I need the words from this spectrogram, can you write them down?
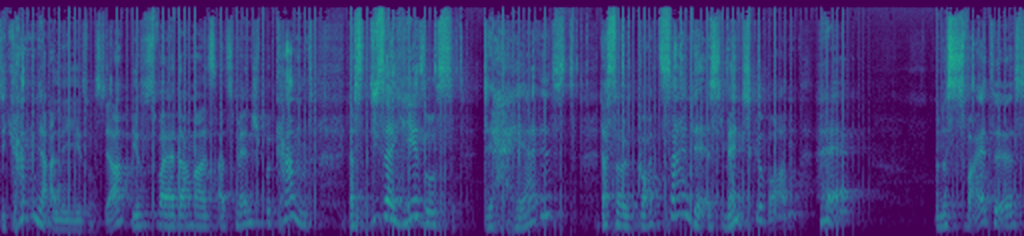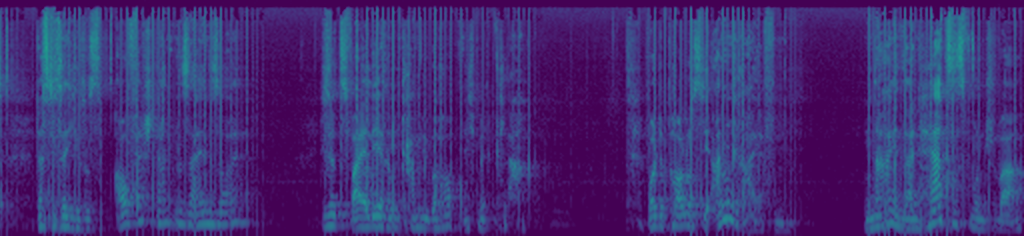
die kannten ja alle Jesus, ja? Jesus war ja damals als Mensch bekannt. Dass dieser Jesus der Herr ist, das soll Gott sein, der ist Mensch geworden. Hä? Und das Zweite ist, dass dieser Jesus auferstanden sein soll. Diese zwei Lehren kamen überhaupt nicht mit klar. Wollte Paulus sie angreifen? Nein, sein Herzenswunsch war,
